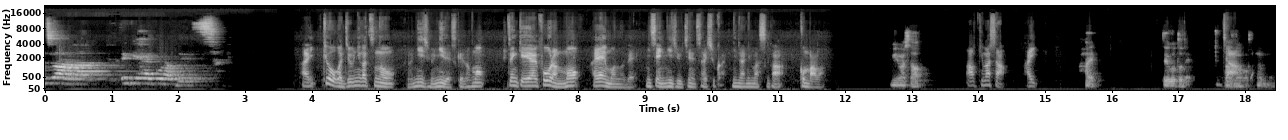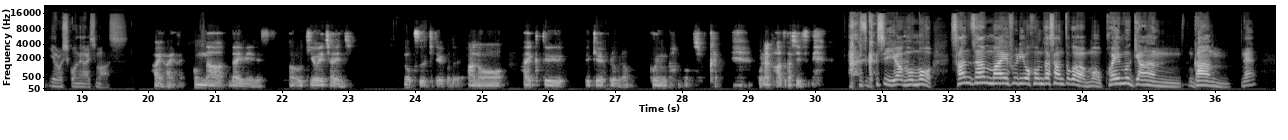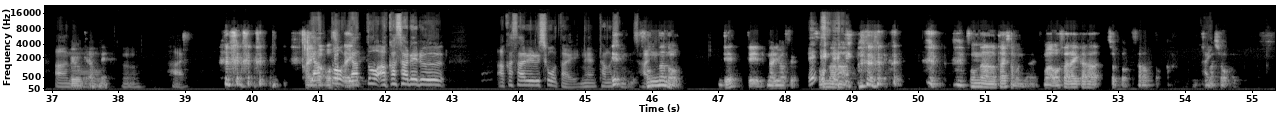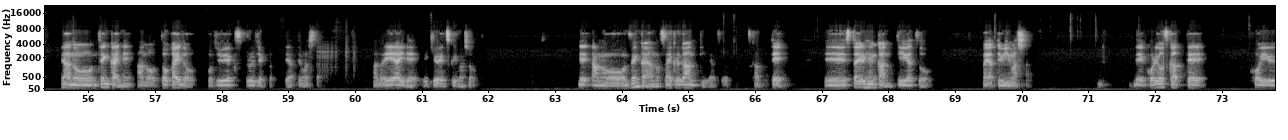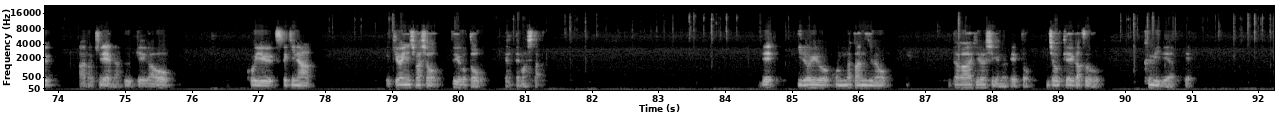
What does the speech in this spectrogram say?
にちは。天気 AI フォーラムです。はい。今日が12月の22ですけども、全景 AI フォーラムも早いもので2021年最終回になりますが、こんばんは。見ました？あ、来ました。はい。はい。ということで。じゃあ、あよろしくお願いします。はいはいはい。こんな題名です。あの浮世絵チャレンジの続きということで、あの、俳句という浮世絵プログラム、こういうのが紹介。これなんか恥ずかしいですね。恥ずかしい。いや、もう、もう、散々前振りを本田さんとかはもう、ポエムギャン、ガン、ね。あの、ね。うん。はい。やっと、やっと明かされる、明かされる正体ね、楽しみです。そんなのでってなりますよ。え？そんな、そんな大したもんじゃない。まあ、おさらいからちょっとさらっといきましょう。はい、であの、前回ね、あの、東海道 50X プロジェクトってやってました。あの、AI で浮世絵作りましょう。で、あの、前回あの、サイクルガンっていうやつを使って、えー、スタイル変換っていうやつを、まあ、やってみました。で、これを使って、こういう、あの、綺麗な風景画を、こういう素敵な浮世絵にしましょうということをやってました。で、いろいろこんな感じの歌川広重の絵と情景画像を組でやって、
